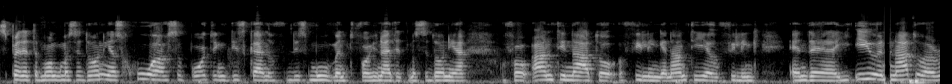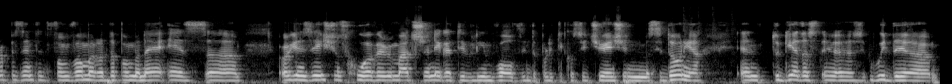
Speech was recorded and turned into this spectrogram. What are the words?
spread among Macedonians who are supporting this kind of this movement for United Macedonia, for anti-NATO feeling and anti-EU feeling, and the EU and NATO are represented from VMRO DPMNE as uh, organizations who are very much negatively involved in the political situation in Macedonia, and together uh, with the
